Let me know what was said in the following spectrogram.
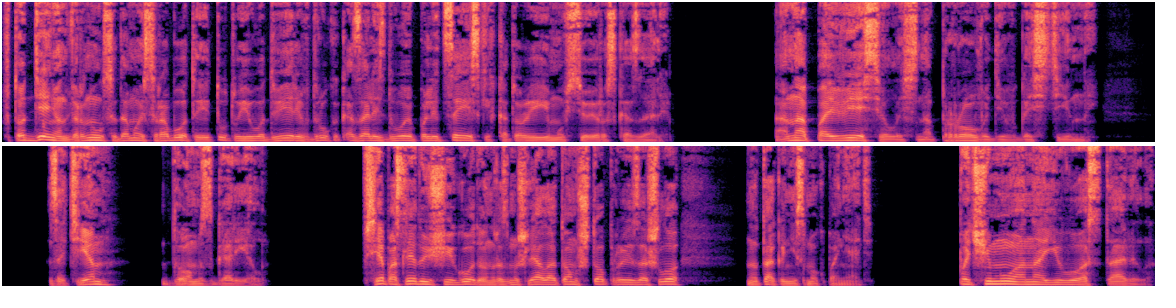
В тот день он вернулся домой с работы, и тут у его двери вдруг оказались двое полицейских, которые ему все и рассказали. Она повесилась на проводе в гостиной. Затем дом сгорел. Все последующие годы он размышлял о том, что произошло, но так и не смог понять. Почему она его оставила?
